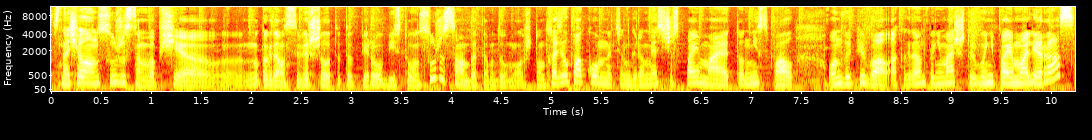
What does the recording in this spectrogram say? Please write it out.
сначала он с ужасом вообще, ну, когда он совершил это, это первое убийство, он с ужасом об этом думал, что он ходил по комнате, он говорил, меня сейчас поймают, он не спал, он выпивал. А когда он понимает, что его не поймали раз,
